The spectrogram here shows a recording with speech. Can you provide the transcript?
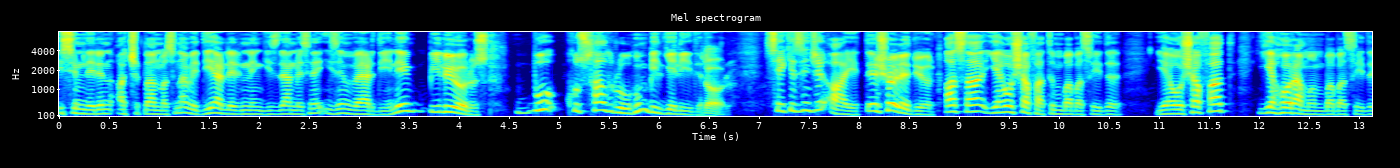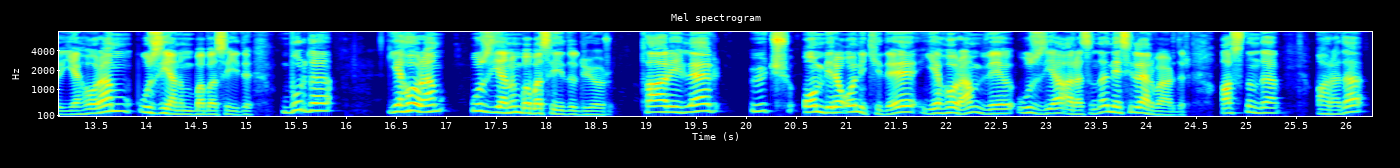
isimlerin açıklanmasına ve diğerlerinin gizlenmesine izin verdiğini biliyoruz. Bu kutsal ruhun bilgeliğidir. Doğru. 8. ayette şöyle diyor. Asa Yehoşafat'ın babasıydı. Yehoşafat Yehoram'ın babasıydı. Yehoram Uzia'nın babasıydı. Burada Yehoram Uzia'nın babasıydı diyor. Tarihler 3, 11'e 12'de Yehoram ve Uzya arasında nesiller vardır. Aslında arada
